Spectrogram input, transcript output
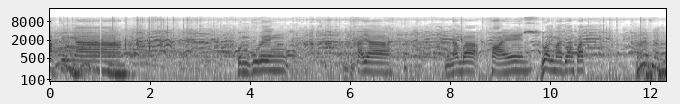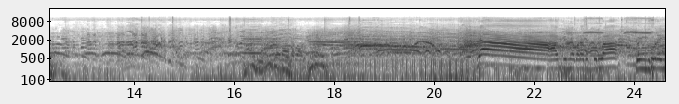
akhirnya penggureng Jaya menambah poin 25 24 Masih siap. Aduh, angkat. Yes. ya akhirnya pada set kedua penggureng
